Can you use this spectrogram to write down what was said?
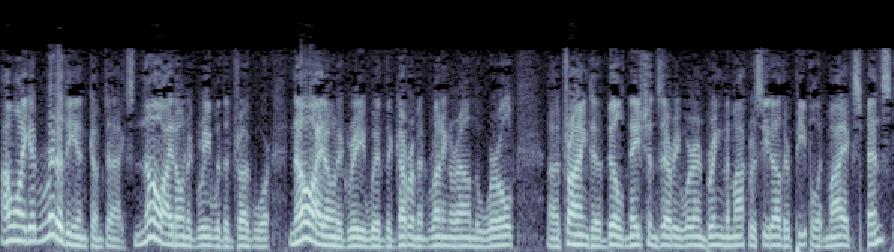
I want to get rid of the income tax. No, I don't agree with the drug war. No, I don't agree with the government running around the world, uh, trying to build nations everywhere and bring democracy to other people at my expense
